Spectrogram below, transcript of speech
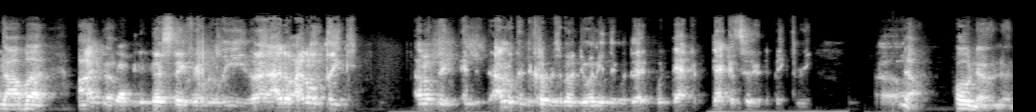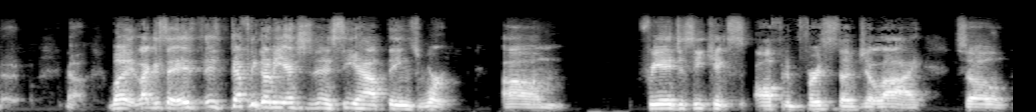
Nah. But I, think that'd be the best thing for him to leave. I, I don't. I don't think I don't think I don't think the Clippers are going to do anything with that. With that, that considered the big three. Uh, no. Oh no, no, no, no. But like I said, it's, it's definitely going to be interesting to see how things work. Um, free agency kicks off the first of July, so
